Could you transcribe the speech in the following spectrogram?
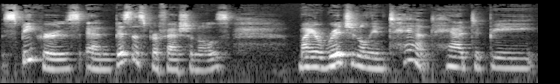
speakers and business professionals. My original intent had to be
